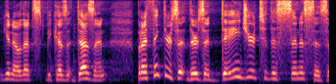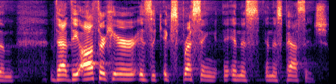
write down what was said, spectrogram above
you know that's because it doesn't. But I think there's a, there's a danger to this cynicism that the author here is expressing in this, in this passage.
